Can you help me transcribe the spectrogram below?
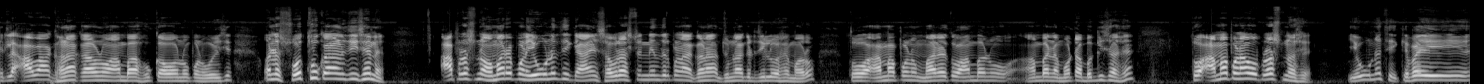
એટલે આવા ઘણા કારણો આંબા હુકાવાનો પણ હોય છે. અને ચોથું કારણ જે છે ને, આ પ્રશ્ન અમારે પણ એવું નથી કે અહીં સૌરાષ્ટ્રની અંદર પણ આ ઘણા જુનાગઢ જિલ્લો છે મારો. તો આમાં પણ મારે તો આંબાનું, આંબાના મોટા બગીચા છે. તો આમાં પણ આવો પ્રશ્ન છે. એવું નથી કે ભાઈ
